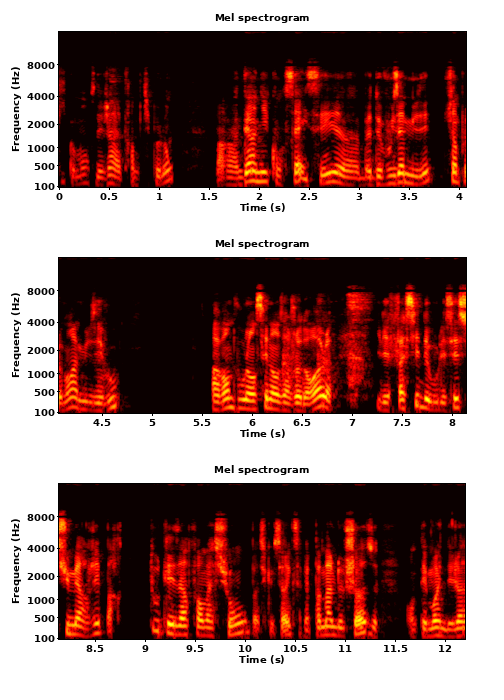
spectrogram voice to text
qui commence déjà à être un petit peu long, par un dernier conseil, c'est bah, de vous amuser, tout simplement amusez-vous. Avant de vous lancer dans un jeu de rôle, il est facile de vous laisser submerger par toutes les informations, parce que c'est vrai que ça fait pas mal de choses. En témoigne déjà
